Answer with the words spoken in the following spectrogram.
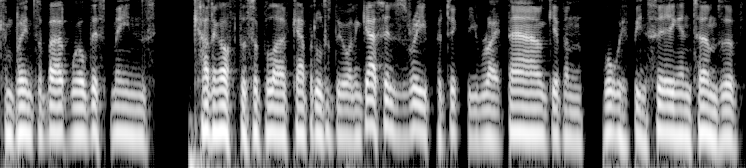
complaints about, well, this means cutting off the supply of capital to the oil and gas industry, particularly right now, given what we've been seeing in terms of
